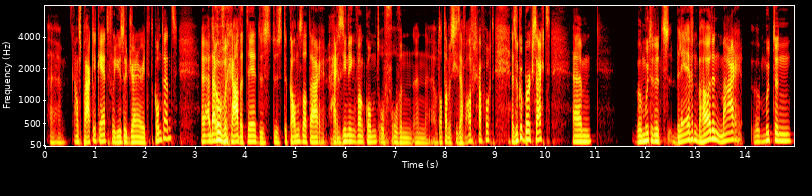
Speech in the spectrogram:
eh, aansprakelijkheid voor user-generated content. En daarover gaat het. Hè. Dus, dus de kans dat daar herziening van komt of, of, een, een, of dat dat misschien zelf afgeschaft wordt. En Zuckerberg zegt, ehm, we moeten het blijven behouden, maar we moeten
